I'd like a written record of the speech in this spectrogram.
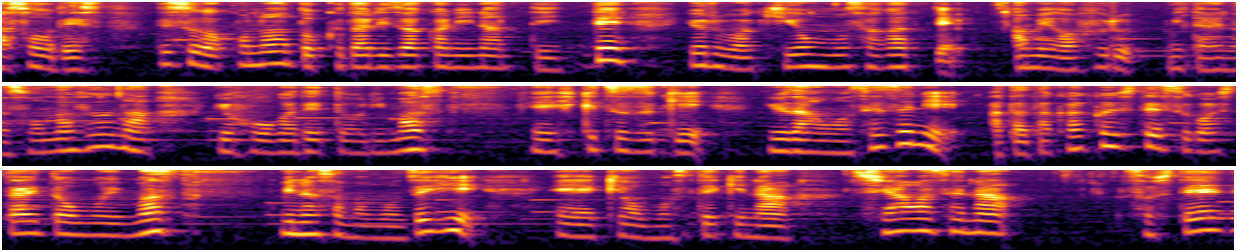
だそうです。ですがこの後下り坂になっていって夜は気温も下がって雨が降るみたいなそんな風な予報が出ております、えー、引き続き油断をせずに暖かくして過ごしたいと思います。皆様もぜひ、えー、今日も素敵な幸せなそして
